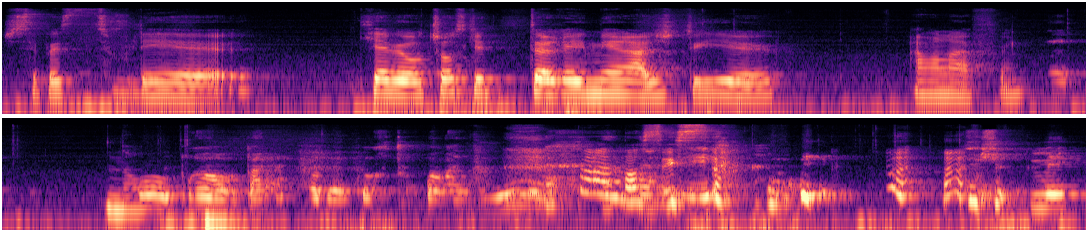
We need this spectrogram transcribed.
Je sais pas si tu voulais. Qu'il y avait autre chose que tu aurais aimé rajouter avant la fin. Non? On pourrait en parler encore trois ah non, c'est ça. mais... mais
